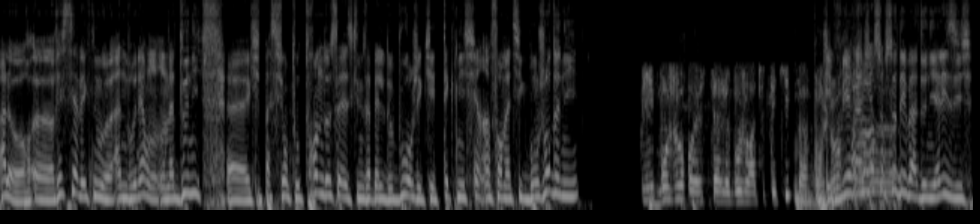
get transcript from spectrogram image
Alors, euh, restez avec nous, Anne Brunner. On, on a Denis euh, qui patiente au 3216, qui nous appelle de Bourges et qui est technicien informatique. Bonjour Denis. Oui, bonjour euh, Estelle, bonjour à toute l'équipe. Et vous voulez réagir sur ce débat, Denis Allez-y.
